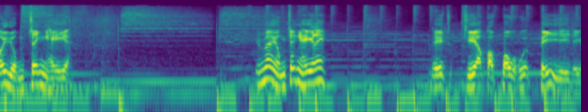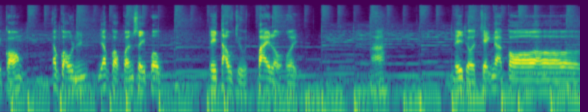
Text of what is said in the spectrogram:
可以用蒸汽啊。點樣用蒸汽咧？你煮一個煲，好比如嚟講。一個暖一個滾水煲，你兜條跛落去，啊，你就整一個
